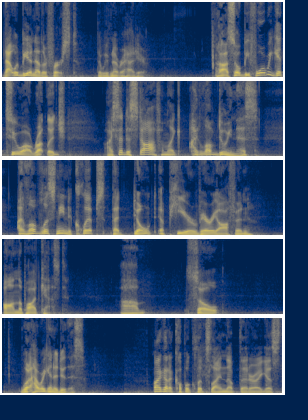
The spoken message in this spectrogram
That would be another first that we've never had here. Uh, so before we get to uh, Rutledge, I said to Staff, I'm like, I love doing this. I love listening to clips that don't appear very often on the podcast. Um, so, what, how are we going to do this? Well, I got a couple clips lined up that are, I guess,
